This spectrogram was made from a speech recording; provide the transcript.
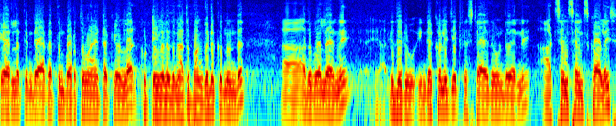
കേരളത്തിന്റെ അകത്തും പുറത്തുമായിട്ടൊക്കെയുള്ള കുട്ടികൾ ഇതിനകത്ത് പങ്കെടുക്കുന്നുണ്ട്. അതുപോലെ തന്നെ ഇതൊരു ഇന്റർ കൊളീജിയറ്റ് ഫെസ്റ്റ് ആയതുകൊണ്ട് തന്നെ arts and science college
